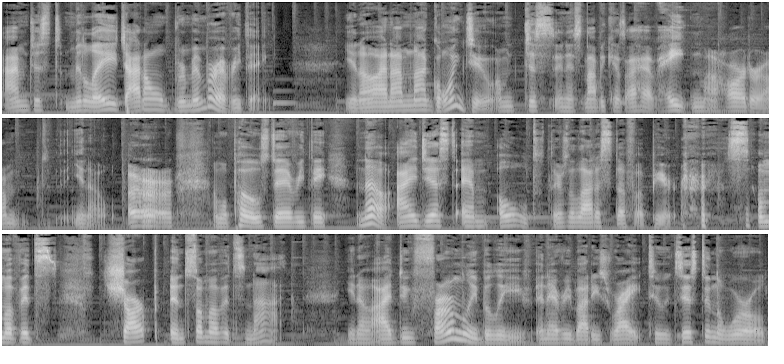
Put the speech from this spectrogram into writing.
I'm just middle aged. I don't remember everything you know, and I'm not going to. I'm just, and it's not because I have hate in my heart or I'm, you know, I'm opposed to everything. No, I just am old. There's a lot of stuff up here. some of it's sharp and some of it's not. You know, I do firmly believe in everybody's right to exist in the world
